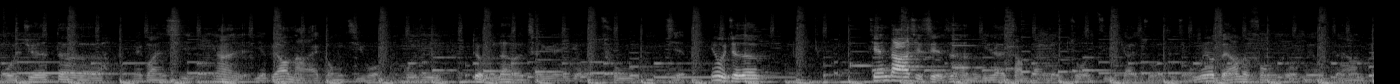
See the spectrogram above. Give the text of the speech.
我觉得。没关系，那也不要拿来攻击我们，或是对我们任何成员有出意见，因为我觉得今天大家其实也是很努力在上班，跟做自己该做的事情。我们有怎样的风格，我们有怎样的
